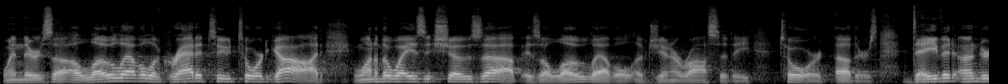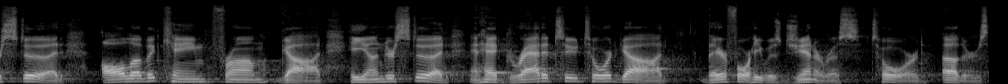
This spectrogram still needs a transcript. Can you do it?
When there's a, a low level of gratitude toward God, one of the ways it shows up is a low level of generosity toward others. David understood all of it came from God. He understood and had gratitude toward God Therefore, he was generous toward others.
